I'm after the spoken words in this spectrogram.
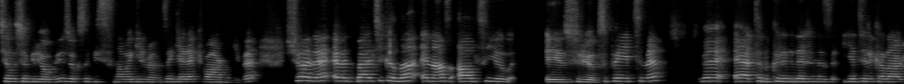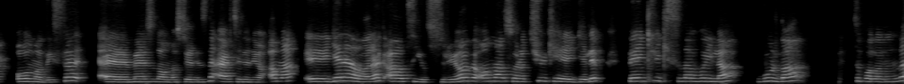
çalışabiliyor muyuz yoksa bir sınava girmemize gerek var mı gibi. Şöyle evet Belçika'da en az 6 yıl e, sürüyor tıp eğitimi ve eğer tabii kredileriniz yeteri kadar olmadıysa e, mezun olma süreniz de erteleniyor. Ama e, genel olarak 6 yıl sürüyor ve ondan sonra Türkiye'ye gelip denklik sınavıyla burada tıp alanında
